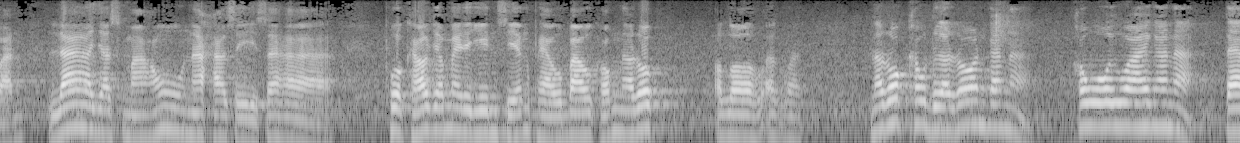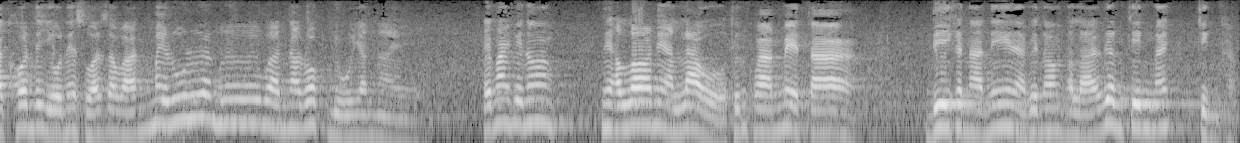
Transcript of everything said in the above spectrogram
วรรค์ลายัสมาอูนาฮาซีซาฮา พวกเขาจะไม่ได้ยินเสียงแผ่วเบาของนรกอัลลอฮฺอักบารนรกเขาเดือดร้อนกันน่ะเขาโวยวายกันน่ะ แต่คนที่อยู่ในสวนสวรรค์ไม่รู้เรื่องเลยว่านรกอยู่ยังไงเห็นไหมพี่น้องนี่อัลลอฮ์เนี่ยเล่าถึงความเมตตาดีขนาดนี้นะพี่น้องทั้งหลายเรื่องจริงไหมจริงครับ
